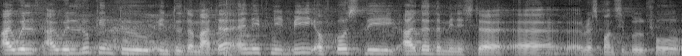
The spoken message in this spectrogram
I will, I will look into, into the matter, and if need be, of course, the, either the minister uh, responsible for,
